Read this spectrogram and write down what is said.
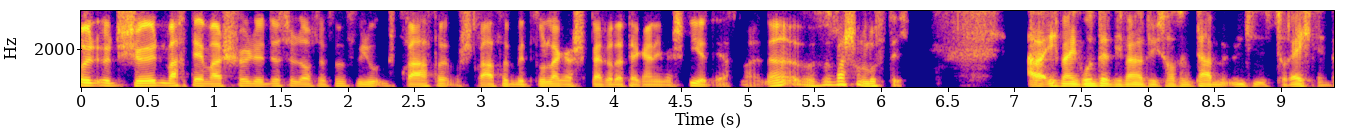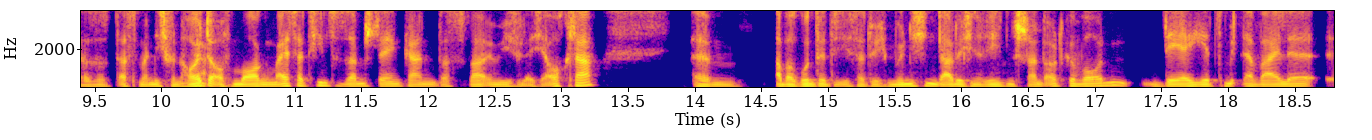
und, und, schön macht der mal schöne Düsseldorf eine 5-Minuten-Strafe Strafe mit so langer Sperre, dass der gar nicht mehr spielt erstmal. Ne? Also das war schon lustig. Aber ich meine, grundsätzlich war natürlich trotzdem klar, mit München ist zu rechnen. Dass, es, dass man nicht von heute ja. auf morgen ein Meisterteam zusammenstellen kann, das war irgendwie vielleicht auch klar. Ähm, aber grundsätzlich ist natürlich München dadurch ein Riesenstandort geworden, der jetzt mittlerweile äh,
